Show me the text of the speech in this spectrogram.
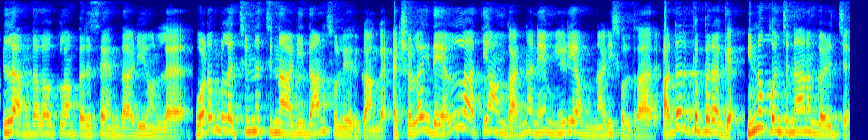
இல்ல அந்த அளவுக்குலாம் பெருசா எந்த அடியும் இல்ல. உடம்புல சின்ன சின்ன அடிதான் சொல்லியிருக்காங்க. ஆக்சுவலா இது எல்லாத்தையும் அவங்க அண்ணனே மீடியா முன்னாடி சொல்றாரு. அதற்கு பிறகு இன்னும் கொஞ்ச நேரம் கழிச்சு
